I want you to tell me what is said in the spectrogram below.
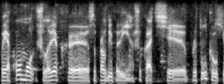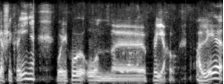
по якому чалавек сапраўды павінен шукаць прытулка ў першай краіне у якую он прыехаў. Але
